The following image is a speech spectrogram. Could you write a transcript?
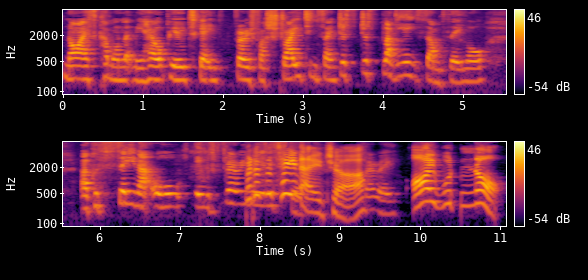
nice, come on, let me help you, to getting very frustrating, saying just just bloody eat something, or I could see that all. It was very. But as a teenager, very. I would not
